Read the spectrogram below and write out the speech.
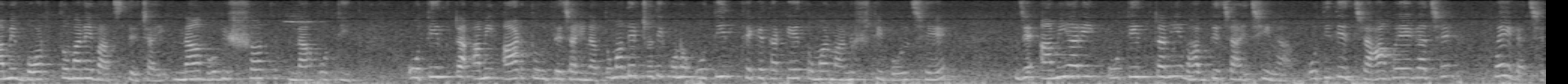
আমি বর্তমানে বাঁচতে চাই, না ভবিষ্যৎ, না অতীত। অতীতটা আমি আর তুলতে চাই না। তোমাদের যদি কোনো অতীত থেকে থাকে, তোমার মানুষটি বলছে যে, আমি আর এই অতীতটা নিয়ে ভাবতে চাইছি না। অতীতে যা হয়ে গেছে হয়ে গেছে।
